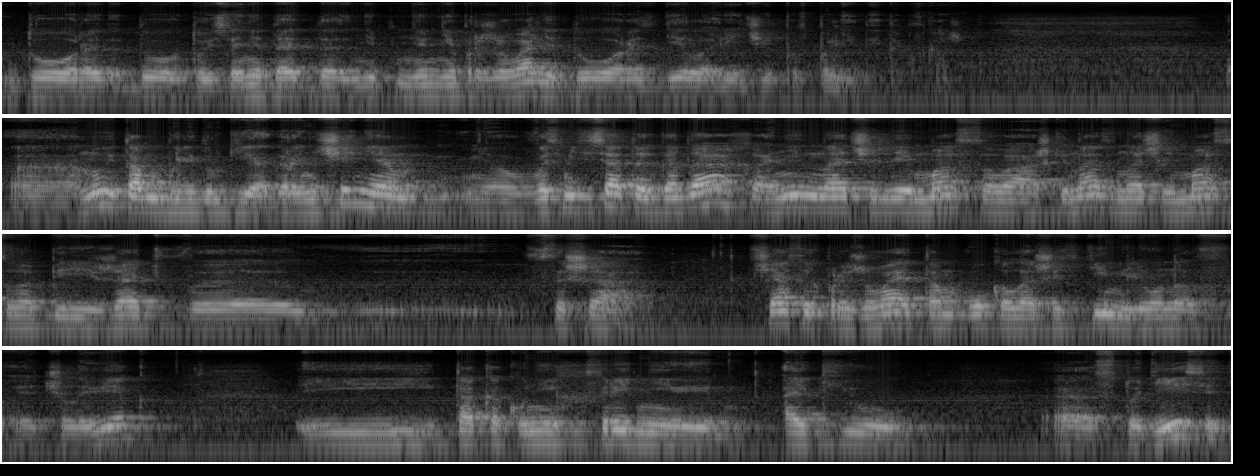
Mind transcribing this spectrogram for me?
До, до, то есть они до, до, не, не проживали до раздела Речи Посполитой, так Э, ну и там были другие ограничения. В 80-х годах они начали массово, ашкеназы начали массово переезжать в, в США. Сейчас их проживает там около 6 миллионов э, человек. И так как у них средний IQ 110,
